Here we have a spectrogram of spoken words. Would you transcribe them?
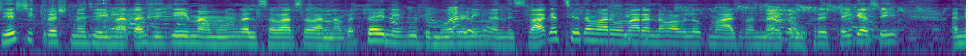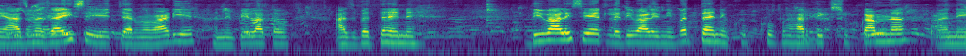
જય શ્રી કૃષ્ણ જય માતાજી જય મા મંગલ સવાર સવારના બધાને ગુડ મોર્નિંગ અને સ્વાગત છે તમારું અમારા નવા વ્લોગમાં. આજમાં નાઈ તમે ફ્રેશ થઈ ગયા છે અને આજમાં જાય છે અત્યારમાં વાડીએ. અને પહેલાં તો આજ બધાને દિવાળી છે એટલે દિવાળીની બધાને ખૂબ ખૂબ હાર્દિક શુભકામના અને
